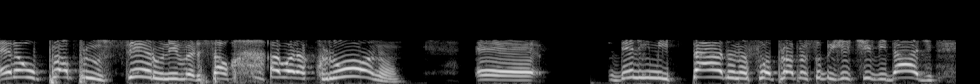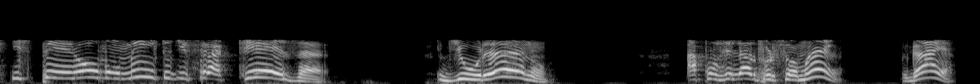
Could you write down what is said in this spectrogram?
era o próprio ser universal. Agora, Crono é delimitado na sua própria subjetividade, esperou o momento de fraqueza de Urano, aconselhado por sua mãe, Gaia,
